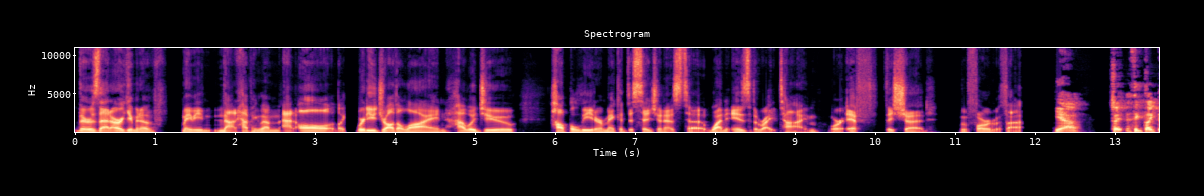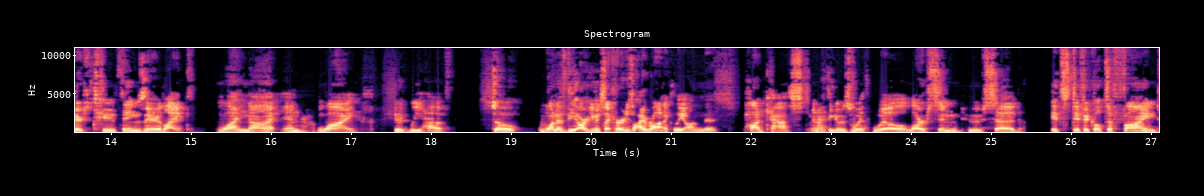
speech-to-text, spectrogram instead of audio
there's that argument of maybe not having them at all. Like, where do you draw the line? How would you help a leader make a decision as to when is the right time or if they should move forward with that? Yeah. So I think like there's two things there, like why not and why should we have. So one of the arguments I've heard is ironically on this podcast, and I think it was with Will Larson who said it's difficult to find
